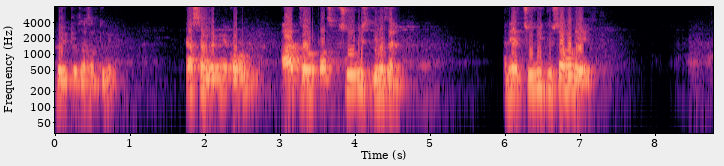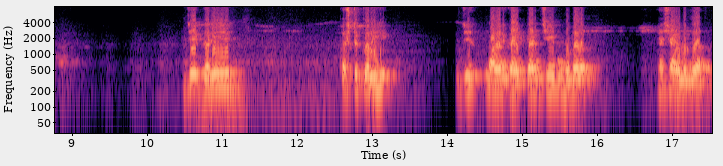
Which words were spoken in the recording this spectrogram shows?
बघितलंच असाल तुम्ही. ह्या संघटनेकडून आज जवळपास चोवीस दिवस झाले. आणि या चोवीस दिवसामध्ये जे गरीब कष्टकरी जे नागरिक आहेत त्यांचे मुलं ह्या शाळेमध्ये जातात.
